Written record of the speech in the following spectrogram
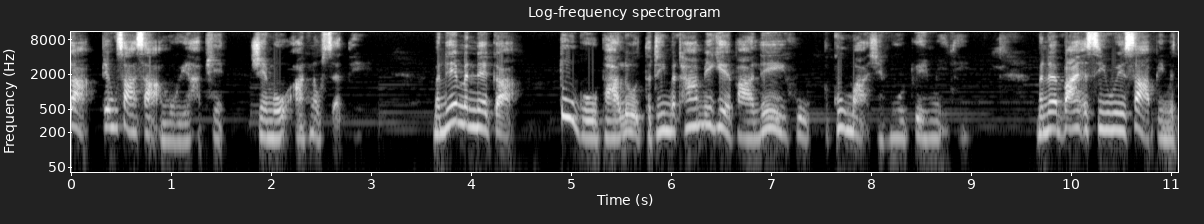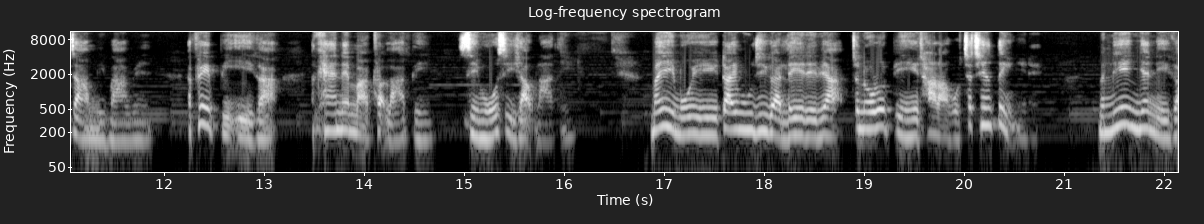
ကပြုံးဆဆအမူအရာဖြင့်ရင်မိုးအားနှုတ်ဆက်သည် မနေ့မနေ့ကသူ့ကိုဘာလို့တတိမထားမိခဲ့ပါလေဟုအခုမှရင်မိုးတွေးမိသည်မနေ့ပိုင်းအစည်းအဝေးစပြီးမကြမီပါပင်အဖေ PA ကအခန်းထဲမှထွက်လာပြီးစင်မိုးစီရောက်လာသည်မရင်မိုးရေတိုင်းမူကြီးကလဲတယ်ဗျကျွန်တော်တို့ပြင်ရေးထားတာကိုချက်ချင်းသိနေတယ်မနေ့ညနေက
